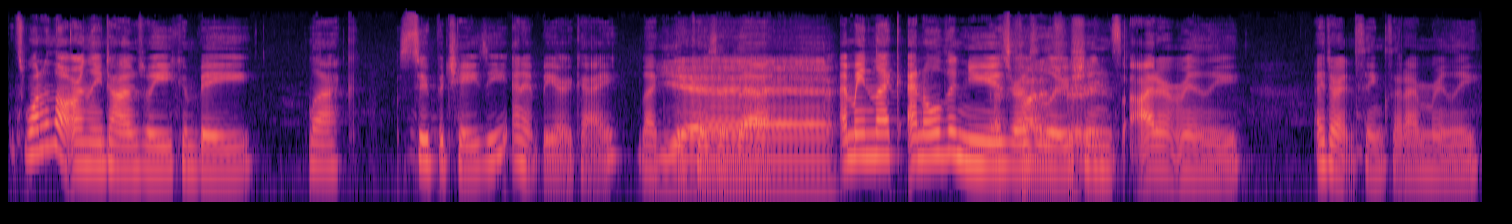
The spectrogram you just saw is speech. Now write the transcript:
it's one of the only times where you can be like super cheesy and it'd be okay. Like yeah. because of that. I mean, like, and all the New Year's That's resolutions, I don't really, I don't think that I'm really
